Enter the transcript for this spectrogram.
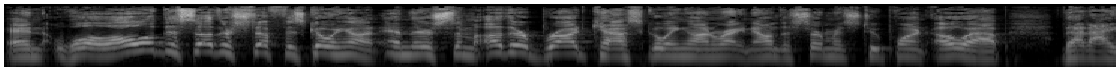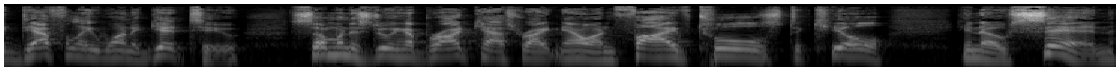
And while all of this other stuff is going on, and there's some other broadcasts going on right now on the Sermons 2.0 app that I definitely want to get to. Someone is doing a broadcast right now on five tools to kill, you know, sin.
